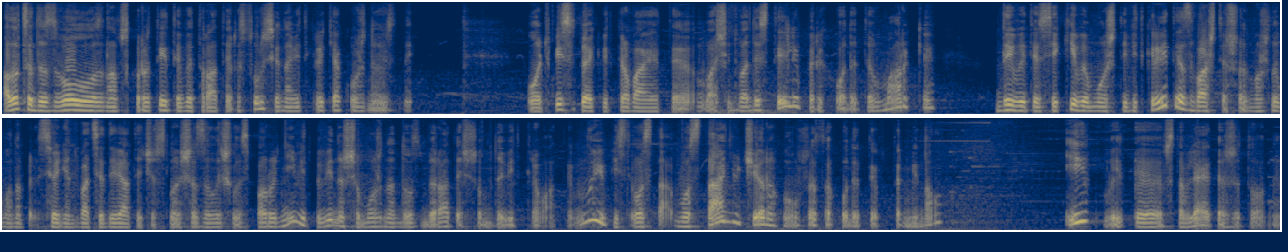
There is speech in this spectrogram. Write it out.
але це дозволило нам скоротити витрати ресурсів на відкриття кожної з них. От, після того, як відкриваєте ваші 2D стилі, переходите в марки, дивитесь, які ви можете відкрити. Зважте, що, можливо, сьогодні 29 число, ще залишилось пару днів, відповідно, що можна дозбирати, щоб довідкривати. Ну і після в останню чергу вже заходите в термінал і е, вставляєте жетони.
